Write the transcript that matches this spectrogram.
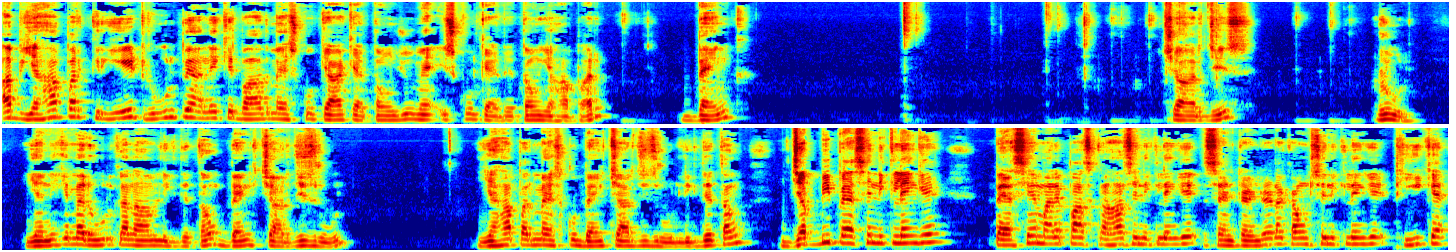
अब यहाँ पर क्रिएट रूल पे आने के बाद मैं इसको क्या कहता हूँ, जो मैं इसको कह देता हूँ यहाँ पर बैंक चार्जेस रूल यानी कि मैं रूल का नाम लिख देता हूँ बैंक चार्जेस रूल यहाँ पर मैं इसको बैंक चार्जेस रूल लिख देता हूँ। जब भी पैसे निकलेंगे, पैसे हमारे पास कहाँ से निकलेंगे? सेंटेंडर्ड अकाउंट से निकलेंगे, ठीक है?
